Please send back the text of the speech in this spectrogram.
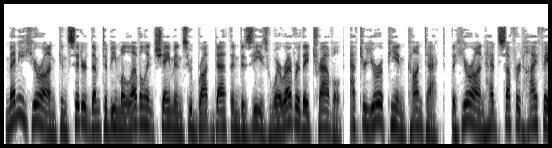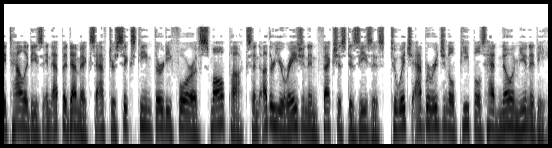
Many Huron considered them to be malevolent shamans who brought death and disease wherever they traveled. After European contact, the Huron had suffered high fatalities in epidemics after 1634 of smallpox and other Eurasian infectious diseases, to which Aboriginal peoples had no immunity.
